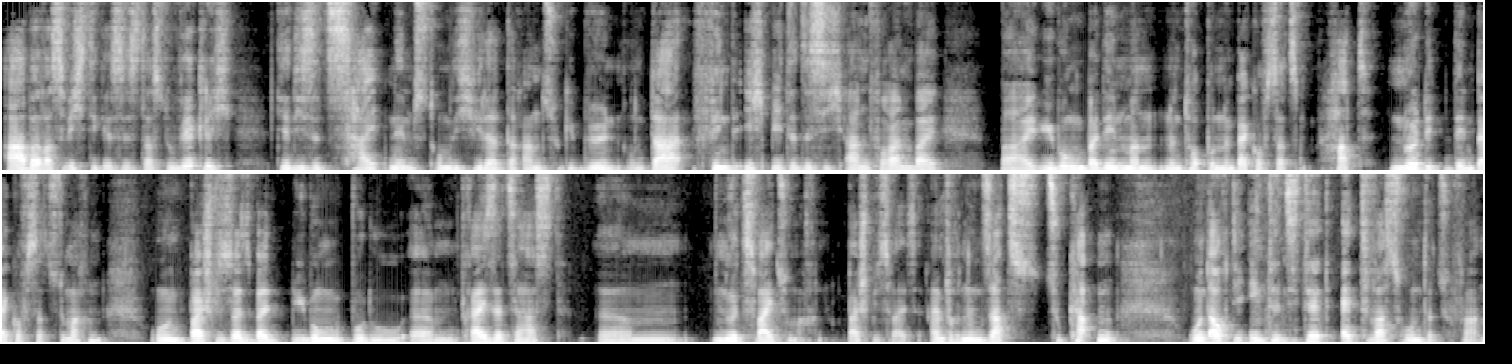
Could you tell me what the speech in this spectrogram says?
Aber was wichtig ist, ist, dass du wirklich dir diese Zeit nimmst, um dich wieder daran zu gewöhnen. Und da finde ich, bietet es sich an, vor allem bei, bei Übungen, bei denen man einen Top- und einen Backoff-Satz hat, nur den Backoff-Satz zu machen. Und beispielsweise bei Übungen, wo du ähm, drei Sätze hast, ähm, nur zwei zu machen. Beispielsweise. Einfach einen Satz zu cutten und auch die Intensität etwas runterzufahren.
